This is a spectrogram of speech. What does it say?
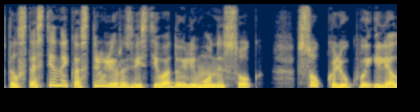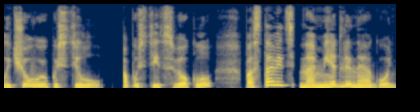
В толстостенной кастрюле развести водой лимонный сок, сок клюквы или алычевую пастилу, опустить свеклу, поставить на медленный огонь.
